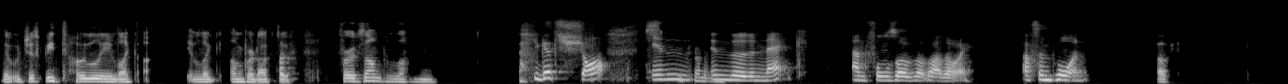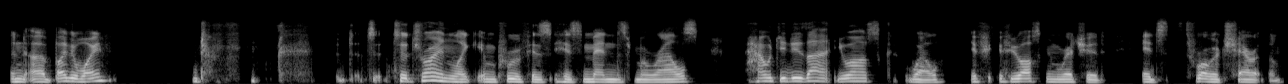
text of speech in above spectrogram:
that would just be totally like uh, like unproductive. For example, um, He gets shot in in the neck and falls over, by the way. That's important. Oh, yeah. And uh, by the way, to, to try and like improve his his men's morals, how would you do that? You ask. Well, if if you're asking Richard, it's throw a chair at them.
